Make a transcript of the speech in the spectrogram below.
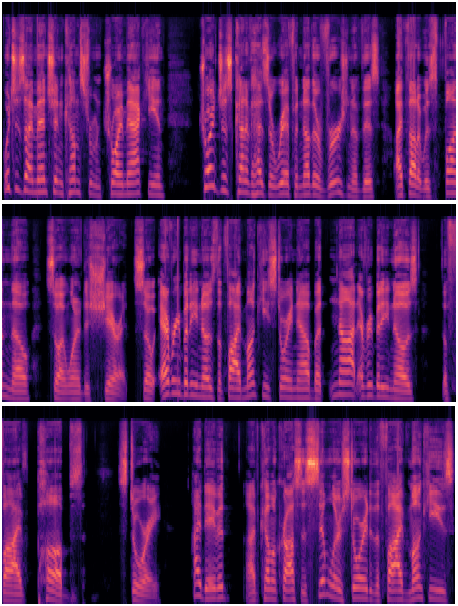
which, as I mentioned, comes from Troy Mackey. And Troy just kind of has a riff, another version of this. I thought it was fun, though, so I wanted to share it. So everybody knows the Five Monkeys story now, but not everybody knows the Five Pubs story. Hi, David. I've come across a similar story to the Five Monkeys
